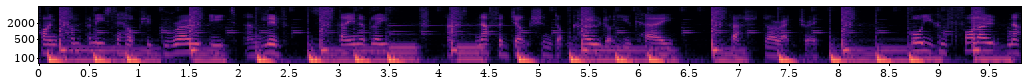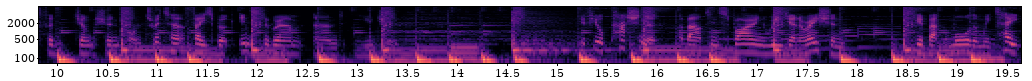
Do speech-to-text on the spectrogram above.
find companies to help you grow, eat and live sustainably at naffordjunction.co.uk slash directory. Or you can follow Nafford Junction on Twitter, Facebook, Instagram and YouTube. If you're passionate about inspiring regeneration to give back more than we take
